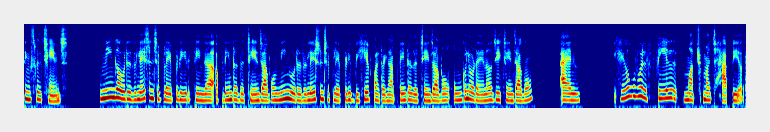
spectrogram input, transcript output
things will change. நீங்க ஒரு ரிலேஷன்ஷிப்ல எப்படி இருக்கீங்க அப்படின்றது சேஞ்ச் ஆகும். நீங்க ஒரு ரிலேஷன்ஷிப்ல எப்படி பிஹேவ் பண்றீங்க அப்படின்றது சேஞ்ச் ஆகும். உங்களோட எனர்ஜி சேஞ்ச் ஆகும். And you will feel much much happier.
